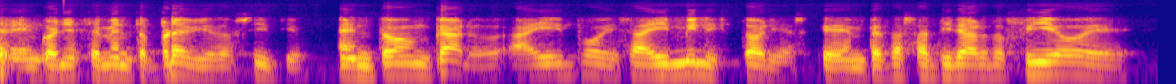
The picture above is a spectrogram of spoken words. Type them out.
sen coñecemento previo do sitio. Entón, claro, aí pois hai mil historias que empezas a tirar do fío e eh,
